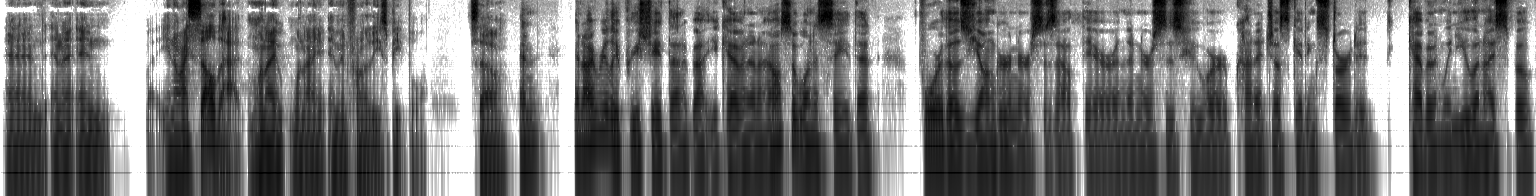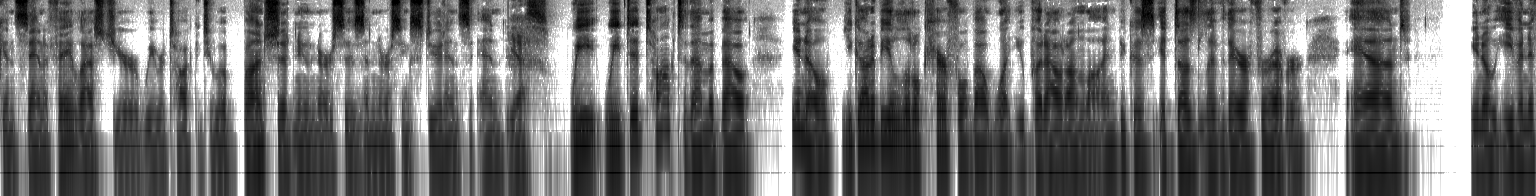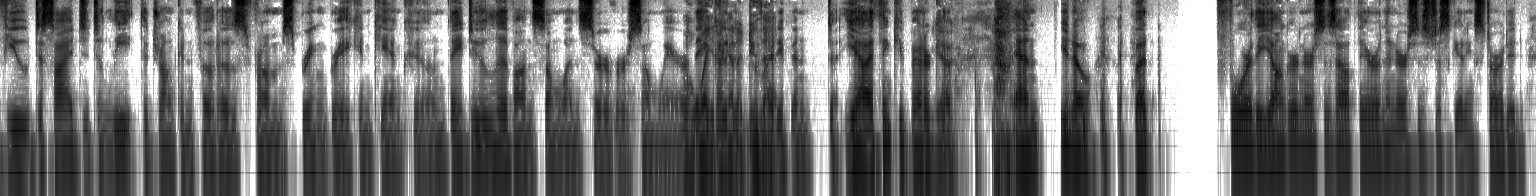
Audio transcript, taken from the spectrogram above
and and and you know I sell that when I when I am in front of these people. So and and I really appreciate that about you, Kevin. And I also want to say that for those younger nurses out there and the nurses who are kind of just getting started, Kevin, when you and I spoke in Santa Fe last year, we were talking to a bunch of new nurses and nursing students, and yes, we we did talk to them about you know you got to be a little careful about what you put out online because it does live there forever and you know, even if you decide to delete the drunken photos from spring break in Cancun, they do live on someone's server somewhere. Oh, they wait, I got to do that. Been, yeah, I think you better, Yeah. And, you know, but for the younger nurses out there and the nurses just getting started,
